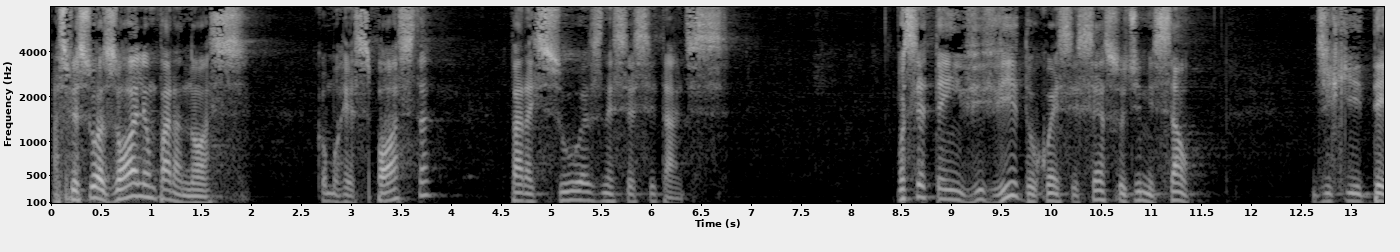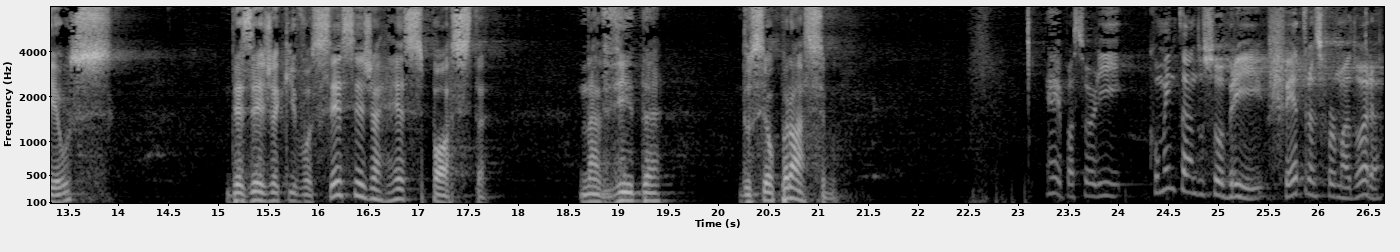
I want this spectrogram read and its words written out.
as pessoas olham para nós como resposta para as suas necessidades. Você tem vivido com esse senso de missão, de que Deus deseja que você seja resposta na vida do seu próximo. É, pastor, e comentando sobre fé transformadora,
